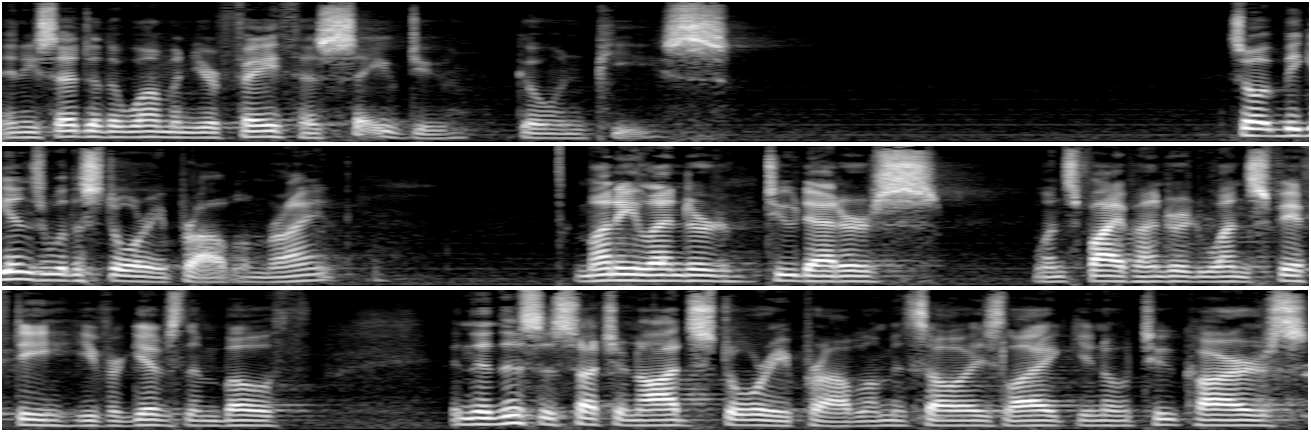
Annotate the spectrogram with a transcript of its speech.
And he said to the woman, Your faith has saved you. Go in peace. So it begins with a story problem, right? Money lender, two debtors, one's 500, one's 50. He forgives them both. And then this is such an odd story problem. It's always like, you know, two cars,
